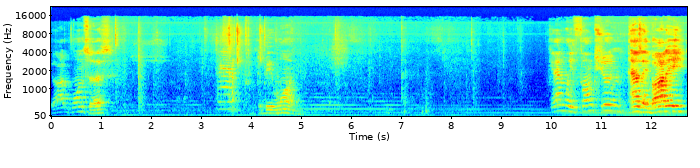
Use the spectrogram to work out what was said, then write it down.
God wants us to be one. Can we function as a body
